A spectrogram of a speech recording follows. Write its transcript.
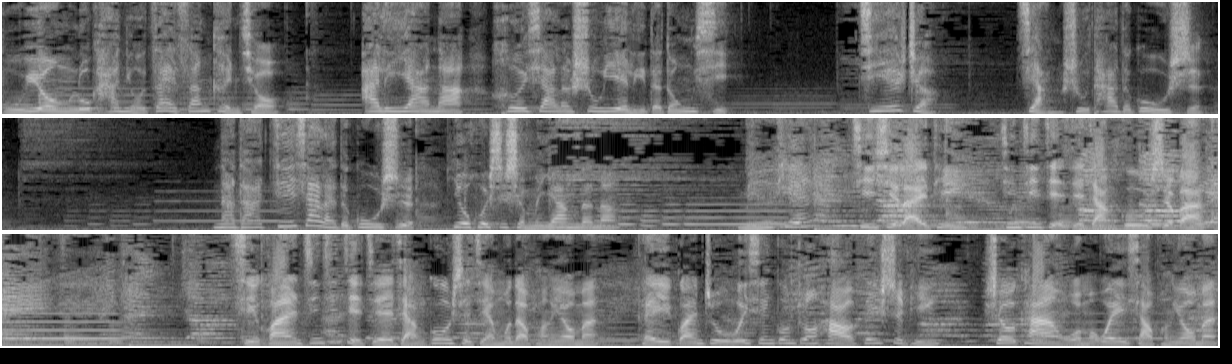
不用卢卡纽再三恳求，阿丽亚娜喝下了树叶里的东西，接着讲述她的故事。那她接下来的故事又会是什么样的呢？明天继续来听晶晶姐姐讲故事吧。喜欢晶晶姐姐讲故事节目的朋友们，可以关注微信公众号“飞视频”，收看我们为小朋友们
